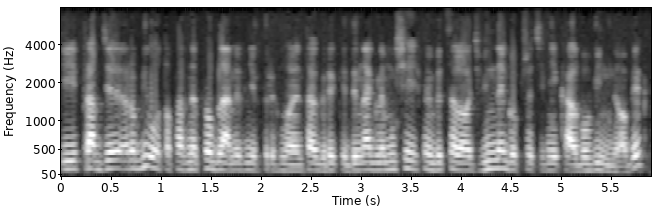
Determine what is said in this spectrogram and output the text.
i wprawdzie robiło to pewne problemy w niektórych momentach gry, kiedy nagle musieliśmy wycelować w innego przeciwnika albo w inny obiekt,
